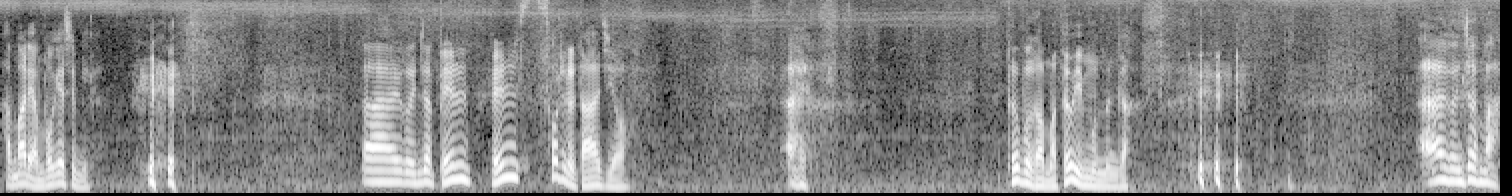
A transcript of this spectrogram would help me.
한 마리 안 보겠습니까? 아이고, 이제 벨, 벨 소리를 다 하지요. 아휴. 더버가 막 더위 묻는가. 아이고, 이제 막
